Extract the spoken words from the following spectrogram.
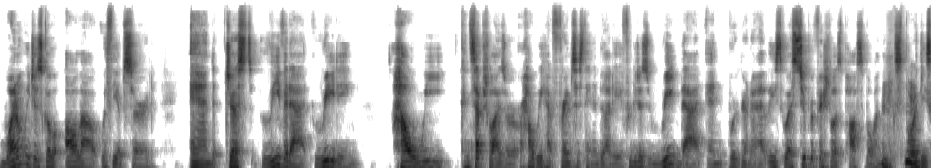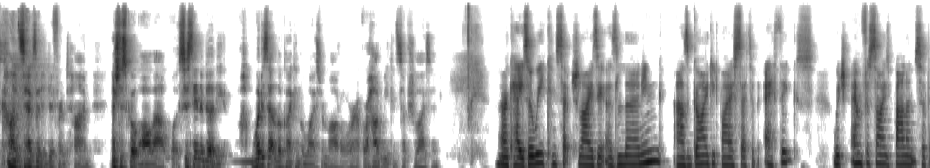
why don't we just go all out with the absurd and just leave it at reading how we conceptualize or, or, how we have framed sustainability. If we could just read that and we're going to at least go as superficial as possible and explore these concepts at a different time. Let's just go all out. Sustainability, what does that look like in the wiser model or, or how do we conceptualize it? Okay, so we conceptualize it as learning as guided by a set of ethics which emphasize balance of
